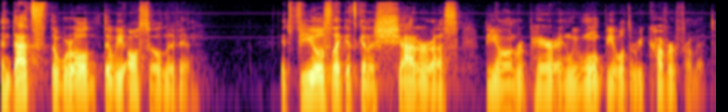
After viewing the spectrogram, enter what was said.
And that's the world that we also live in. It feels like it's going to shatter us beyond repair and we won't be able to recover from it.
